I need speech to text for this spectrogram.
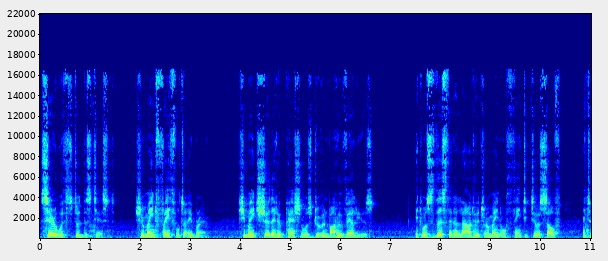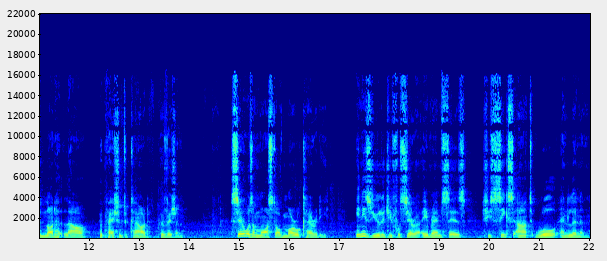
Sarah withstood this test. She remained faithful to Abraham. She made sure that her passion was driven by her values. It was this that allowed her to remain authentic to herself and to not allow her passion to cloud her vision. Sarah was a master of moral clarity. In his eulogy for Sarah, Abraham says she seeks out wool and linen.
